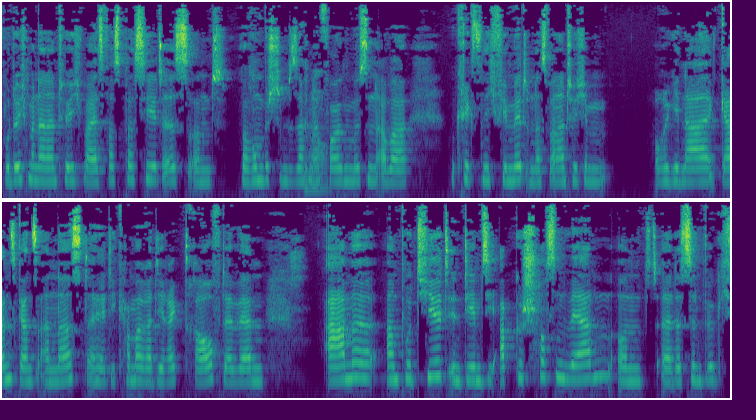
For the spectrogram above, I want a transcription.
wodurch man dann natürlich weiß, was passiert ist und warum bestimmte Sachen genau. erfolgen müssen, aber du kriegst nicht viel mit und das war natürlich im Original ganz, ganz anders. Da hält die Kamera direkt drauf, da werden Arme amputiert, indem sie abgeschossen werden und äh, das sind wirklich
